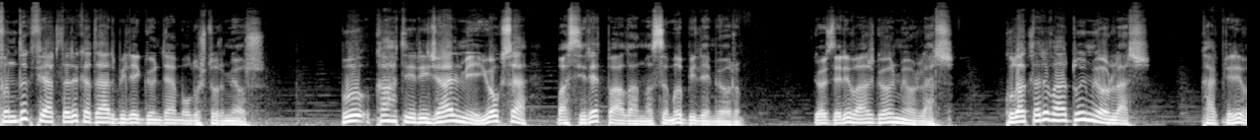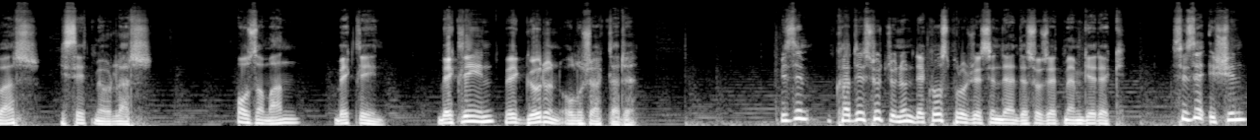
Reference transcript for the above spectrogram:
fındık fiyatları kadar bile gündem oluşturmuyor. Bu kahti rical mi yoksa basiret bağlanması mı bilemiyorum. Gözleri var görmüyorlar. Kulakları var duymuyorlar. Kalpleri var hissetmiyorlar. O zaman bekleyin. Bekleyin ve görün olacakları. Bizim Kadir Sütlü'nün Dekos projesinden de söz etmem gerek. Size işin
